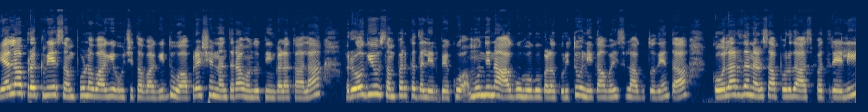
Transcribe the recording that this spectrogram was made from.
ಎಲ್ಲ ಪ್ರಕ್ರಿಯೆ ಸಂಪೂರ್ಣವಾಗಿ ಉಚಿತವಾಗಿದ್ದು, ಆಪರೇಷನ್ ನಂತರ ಒಂದು ತಿಂಗಳ ಕಾಲ ರೋಗಿಯು ಸಂಪರ್ಕದಲ್ಲಿರಬೇಕು. ಮುಂದಿನ ಆಗು ಹೋಗುಗಳ ಕುರಿತು ನಿಗಾ ವಹಿಸಲಾಗುತ್ತದೆ ಅಂತ ಕೋಲಾರದ ನರಸಾಪುರದ ಆಸ್ಪತ್ರೆಯಲ್ಲಿ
